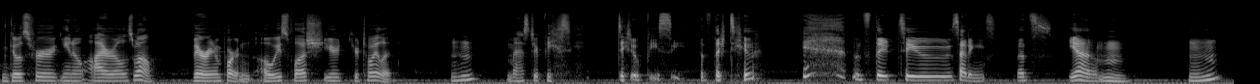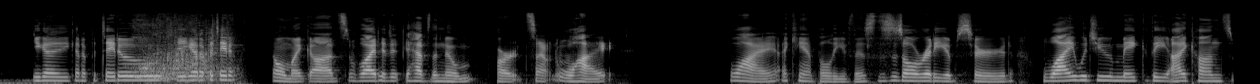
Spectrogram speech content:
It goes for you know IRL as well. Very important. Always flush your your toilet. Mm-hmm. Master PC, Dado PC. That's their two. That's their two settings. That's yeah. Mm. Hmm. You got you got a potato. You got a potato. Oh my God! So why did it have the no part sound? Why? Why? I can't believe this. This is already absurd. Why would you make the icons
